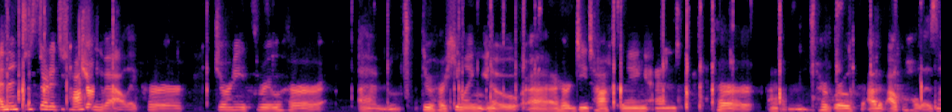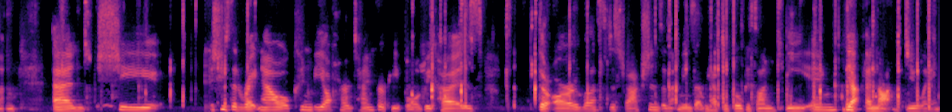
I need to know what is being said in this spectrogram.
and then she started to talking about like her journey through her um, through her healing, you know, uh, her detoxing and her um, her growth out of alcoholism, and she she said right now can be a hard time for people because there are less distractions, and that means that we have to focus on being, yeah, and not doing,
